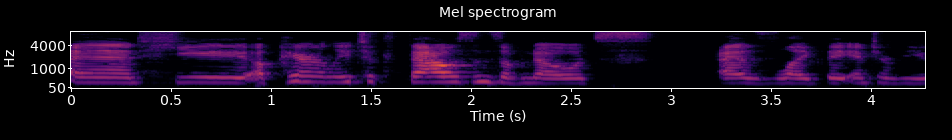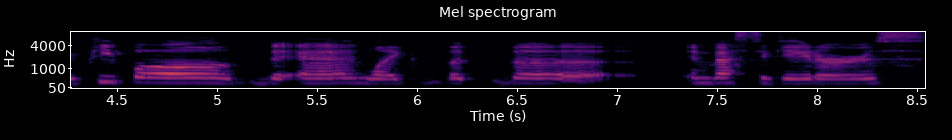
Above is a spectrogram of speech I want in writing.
and he apparently took thousands of notes as like they interviewed people the, and like the the investigators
